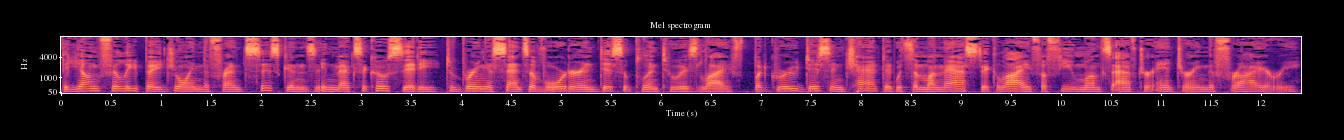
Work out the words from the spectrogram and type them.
the young Felipe joined the Franciscans in Mexico City to bring a sense of order and discipline to his life, but grew disenchanted with the monastic life a few months after entering the friary.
